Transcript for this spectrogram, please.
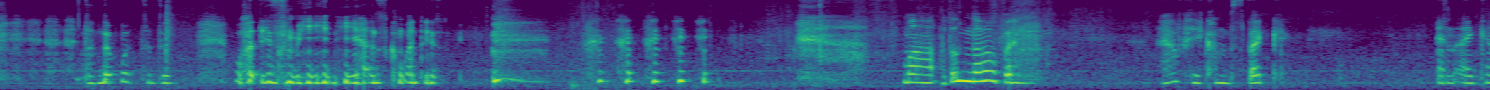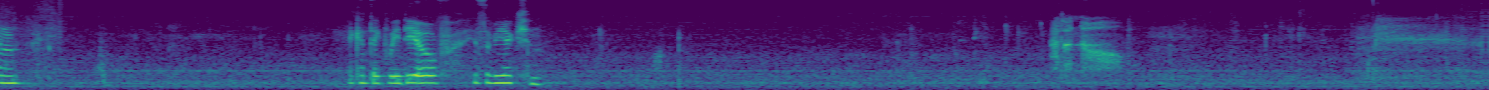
I don't know what to do. What is mean? He asked what is Ma, I don't know, but I hope he comes back and I can I can take video of his reaction. I don't know.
